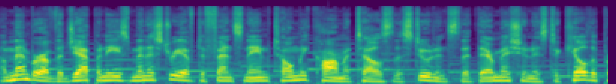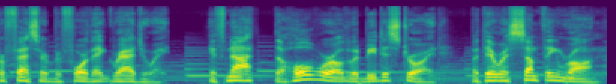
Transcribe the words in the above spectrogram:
A member of the Japanese Ministry of Defense named Tomi Karma tells the students that their mission is to kill the professor before they graduate. If not, the whole world would be destroyed. But there was something wrong.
